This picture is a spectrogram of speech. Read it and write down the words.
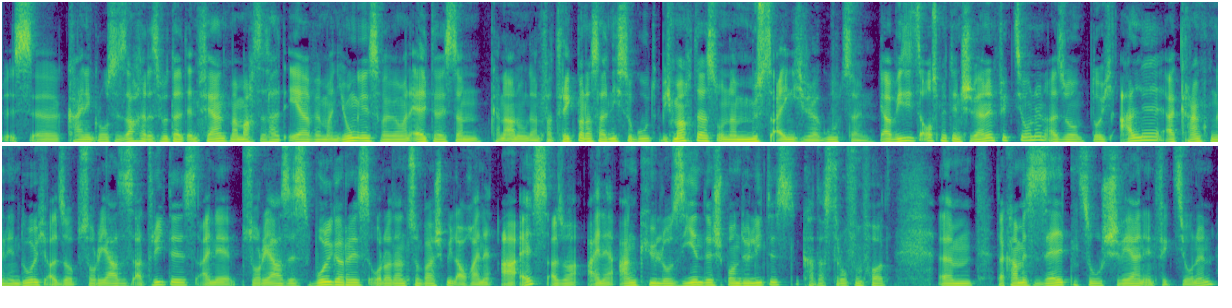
ist äh, keine große Sache. Das wird halt entfernt. Man macht es halt eher, wenn man jung ist, weil wenn man älter ist, dann, keine Ahnung, dann verträgt man das halt nicht so gut. Ich mache das und dann müsste es eigentlich wieder gut sein. Ja, wie sieht es aus mit den schweren Infektionen? Also durch alle Erkrankungen hindurch, also Psoriasis arthritis, eine Psoriasis vulgaris oder dann zum Beispiel auch eine AS, also eine ankylosierende Spondylitis, Katastrophenwort. Ähm, da kam es selten zu schweren Infektionen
